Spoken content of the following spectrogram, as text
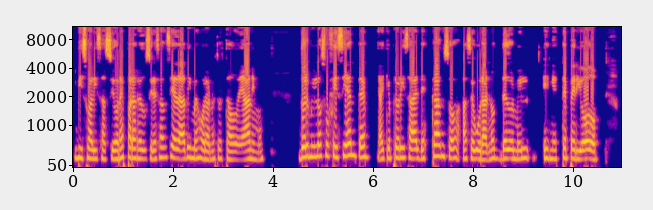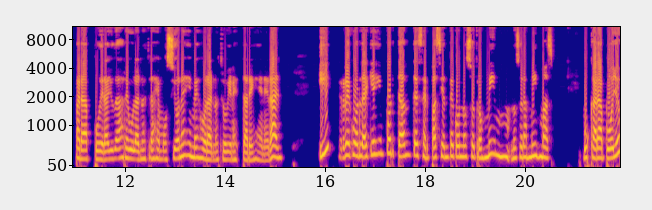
visualizaciones para reducir esa ansiedad y mejorar nuestro estado de ánimo. Dormir lo suficiente, hay que priorizar el descanso, asegurarnos de dormir en este periodo para poder ayudar a regular nuestras emociones y mejorar nuestro bienestar en general. Y recordar que es importante ser paciente con nosotros mismos, nosotras mismas, buscar apoyo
